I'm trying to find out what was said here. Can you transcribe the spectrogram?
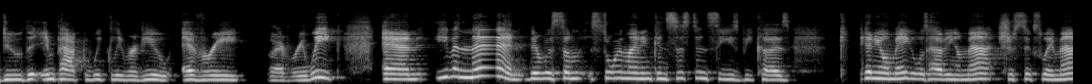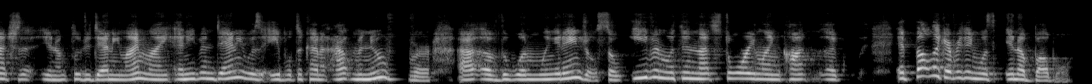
do the Impact Weekly Review every every week. And even then, there was some storyline inconsistencies because Kenny Omega was having a match, a six way match that you know included Danny Limelight, and even Danny was able to kind of outmaneuver uh, of the one winged angel. So even within that storyline, con- like it felt like everything was in a bubble.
